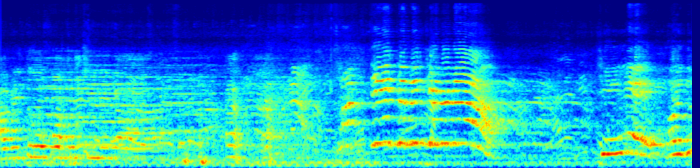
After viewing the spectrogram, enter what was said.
আমি তো কত চিনি না। সত্যি তুমি চেনো না? চিনলে ওই দু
